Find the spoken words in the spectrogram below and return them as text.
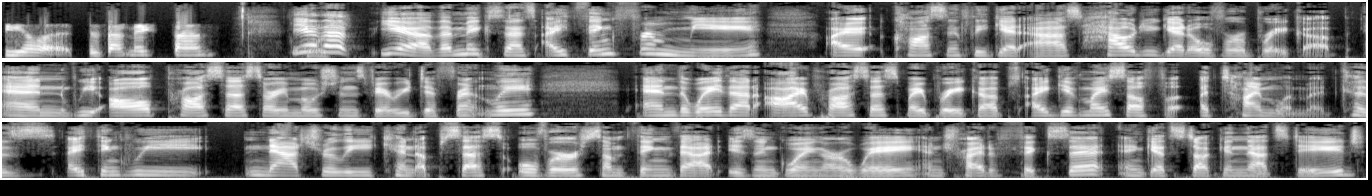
feel it. Does that make sense? Yeah, that yeah, that makes sense. I think for me, I constantly get asked, "How do you get over a breakup?" And we all process our emotions very differently. And the way that I process my breakups, I give myself a, a time limit because I think we naturally can obsess over something that isn't going our way and try to fix it and get stuck in that stage.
